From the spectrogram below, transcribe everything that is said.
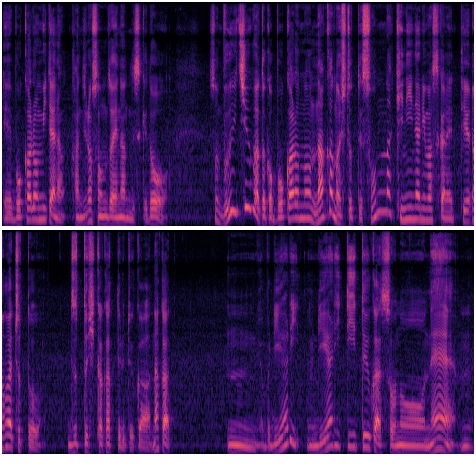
え、ボカロみたいな感じの存在なんですけどその VTuber とかボカロの中の人ってそんな気になりますかねっていうのがちょっとずっと引っかかってるというかなんかうんやっぱリアリリアリティというかそのね、うん、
